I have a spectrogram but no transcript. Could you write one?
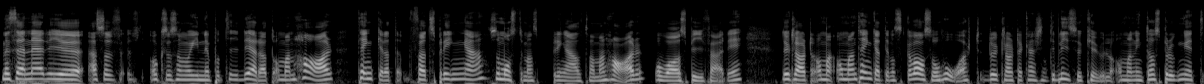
Men sen är det ju alltså, också som vi var inne på tidigare att om man har, tänker att för att springa så måste man springa allt vad man har och vara spyfärdig. Det är klart om man, om man tänker att det ska vara så hårt då är det klart att det kanske inte blir så kul. Om man inte har sprungit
